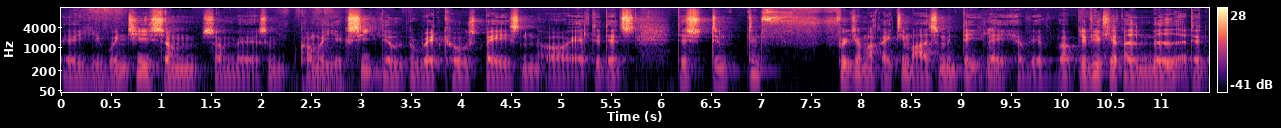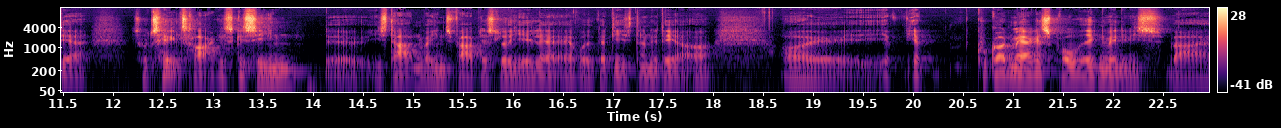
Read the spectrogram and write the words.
øh, Yi Wenji, som, som, øh, som kommer i eksil derude på Red Coast-basen, og alt det, det, det den, den jeg mig rigtig meget som en del af. Jeg, jeg blev virkelig revet med af den der totalt tragiske scene øh, i starten, hvor hendes far blev slået ihjel af, af rødgardisterne der, og og øh, jeg, jeg kunne godt mærke, at sproget ikke nødvendigvis var,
